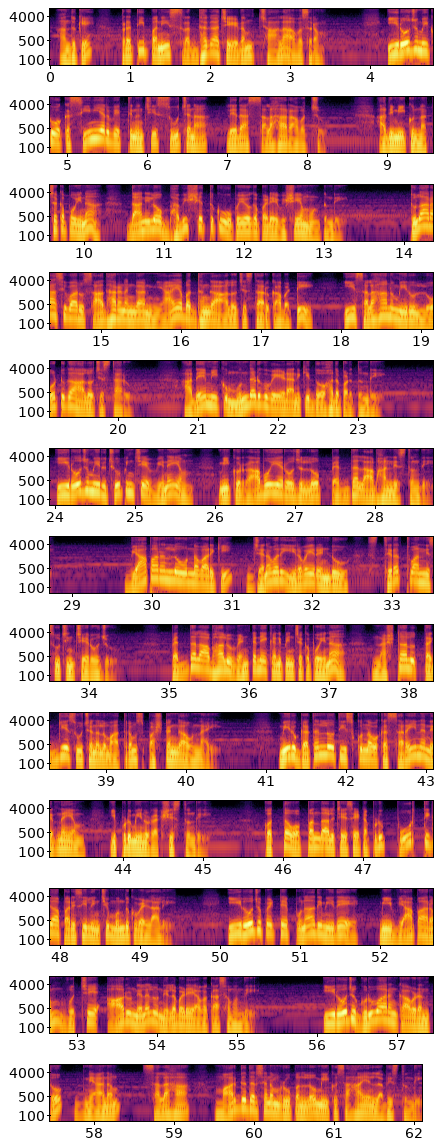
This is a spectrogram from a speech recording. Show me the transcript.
అందుకే ప్రతి పని శ్రద్ధగా చేయడం చాలా అవసరం. ఈరోజు మీకు ఒక సీనియర్ వ్యక్తి నుంచి సూచన లేదా సలహా రావచ్చు. అది మీకు నచ్చకపోయినా దానిలో భవిష్యత్తుకు ఉపయోగపడే విషయం ఉంటుంది. తులారాశివారు సాధారణంగా న్యాయబద్ధంగా ఆలోచిస్తారు కాబట్టి ఈ సలహాను మీరు లోటుగా ఆలోచిస్తారు. అదే మీకు ముందడుగు వేయడానికి దోహదపడుతుంది. ఈరోజు మీరు చూపించే వినయం మీకు రాబోయే రోజుల్లో పెద్ద లాభాన్నిస్తుంది. వ్యాపారంలో ఉన్నవారికి జనవరి ఇరవై రెండు స్థిరత్వాన్ని సూచించే రోజు. పెద్ద లాభాలు వెంటనే కనిపించకపోయినా నష్టాలు తగ్గే సూచనలు మాత్రం స్పష్టంగా ఉన్నాయి. మీరు గతంలో తీసుకున్న ఒక సరైన నిర్ణయం ఇప్పుడు మీను రక్షిస్తుంది. కొత్త ఒప్పందాలు చేసేటప్పుడు పూర్తిగా పరిశీలించి ముందుకు వెళ్ళాలి. ఈ రోజు పెట్టే పునాది మీదే మీ వ్యాపారం వచ్చే ఆరు నెలలు నిలబడే అవకాశముంది. ఈరోజు గురువారం కావడంతో జ్ఞానం సలహా మార్గదర్శనం రూపంలో మీకు సహాయం లభిస్తుంది.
